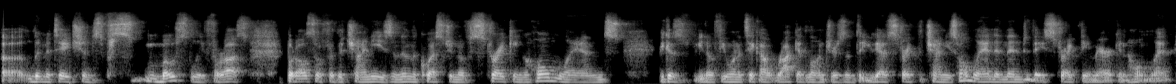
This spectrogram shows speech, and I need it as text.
uh, limitations, mostly for us, but also for the Chinese. And then the question of striking homelands, because you know if you want to take out rocket launchers and you got to strike the Chinese homeland, and then do they strike the American homeland?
